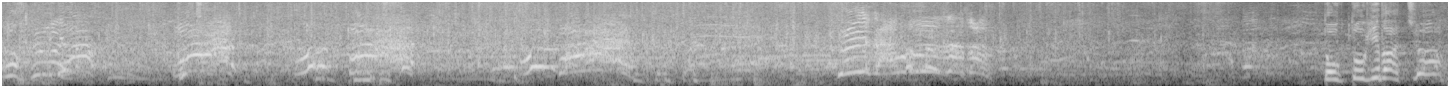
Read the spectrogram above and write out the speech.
뭐 하는 거야? 똑똑이 봤죠?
